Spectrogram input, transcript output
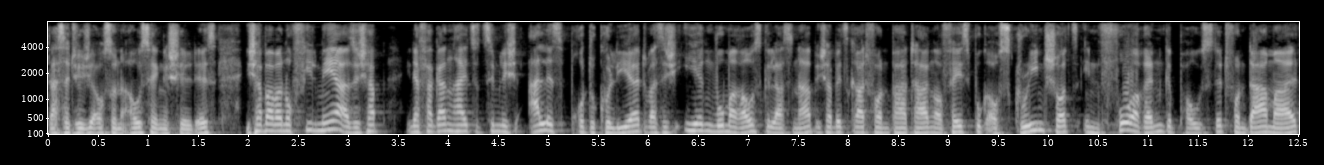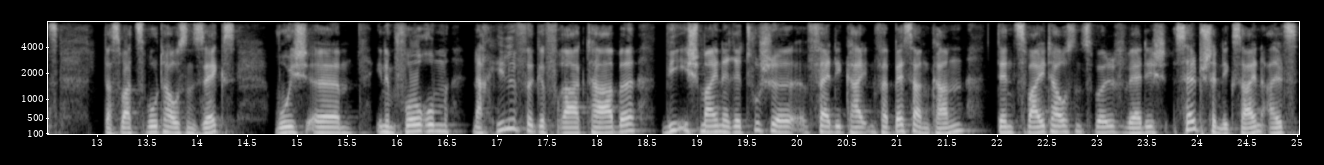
das natürlich auch so ein Aushängeschild ist. Ich habe aber noch viel mehr. Also ich habe in der Vergangenheit so ziemlich alles protokolliert, was ich irgendwo mal rausgelassen habe. Ich habe jetzt gerade vor ein paar Tagen auf Facebook auch Screenshots in Foren gepostet von damals. Das war 2006 wo ich äh, in einem Forum nach Hilfe gefragt habe, wie ich meine Retuschefertigkeiten verbessern kann. Denn 2012 werde ich selbstständig sein als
